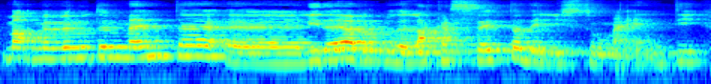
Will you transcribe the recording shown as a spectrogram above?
ma mi è venuta in mente eh, l'idea proprio della cassetta degli strumenti,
